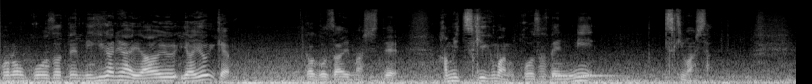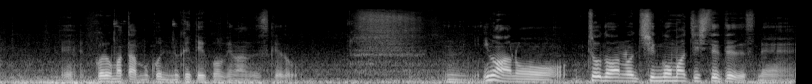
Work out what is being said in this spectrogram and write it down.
この交差点右側には弥生県がございまして上月熊の交差点に着きました、えー、これをまた向こうに抜けていくわけなんですけど、うん、今あのちょうどあの信号待ちしててですね、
